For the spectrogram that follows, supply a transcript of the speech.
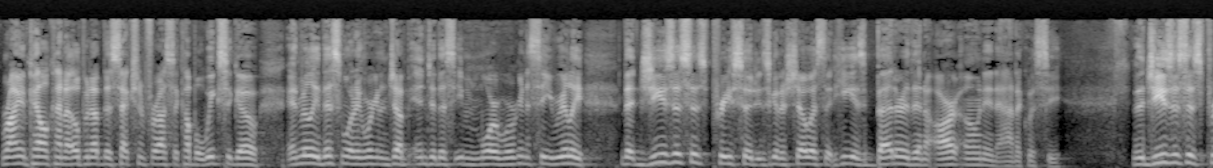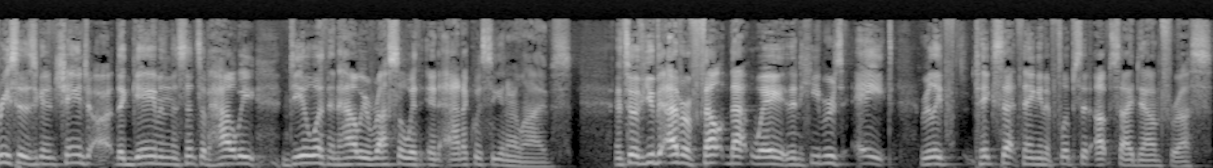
Ryan Pell kind of opened up this section for us a couple weeks ago. And really, this morning, we're going to jump into this even more. We're going to see really that Jesus' priesthood is going to show us that he is better than our own inadequacy. That Jesus' priesthood is going to change uh, the game in the sense of how we deal with and how we wrestle with inadequacy in our lives. And so, if you've ever felt that way, then Hebrews 8 really takes that thing and it flips it upside down for us.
